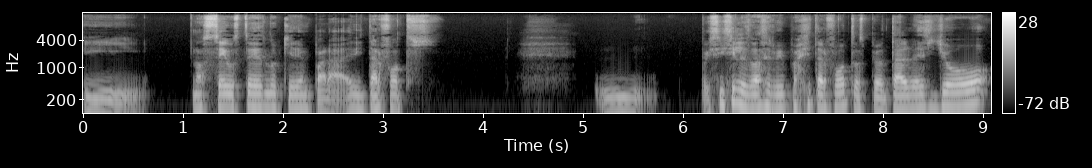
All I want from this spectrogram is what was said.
Y no sé, ustedes lo quieren para editar fotos. Mm, pues sí, sí les va a servir para editar fotos, pero tal vez yo,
